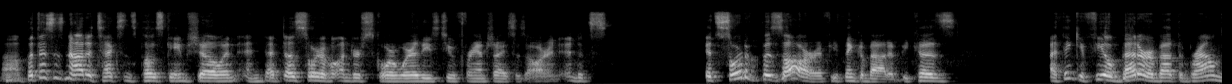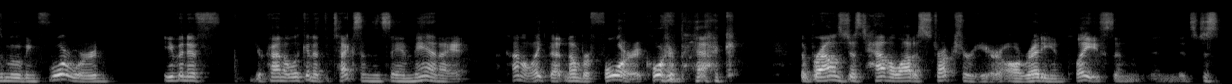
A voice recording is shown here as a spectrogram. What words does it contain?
Uh, but this is not a Texans post game show, and and that does sort of underscore where these two franchises are, and and it's it's sort of bizarre if you think about it because I think you feel better about the Browns moving forward, even if you're kind of looking at the Texans and saying, man, I, I kind of like that number four at quarterback. the Browns just have a lot of structure here already in place. And, and, it's just,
